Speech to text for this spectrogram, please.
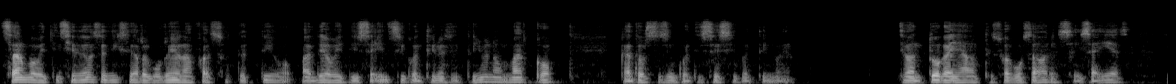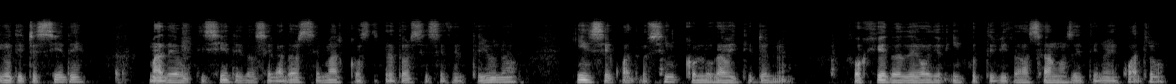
Salmo 27, 12 dice, recurrieron a falsos testigos. Mateo 26, 59, 61, Marco 14, 56, 59. Se mantuvo callado ante sus acusadores, Isaías 53.7, Mateo 27, 12, 14, Marcos 14, 71, 15, 4, 5, Lucas 23, 9. Fue de odio injustificado, Salmos 79, 4,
